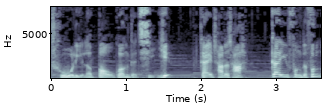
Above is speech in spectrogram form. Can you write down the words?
处理了曝光的企业，该查的查，该封的封。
